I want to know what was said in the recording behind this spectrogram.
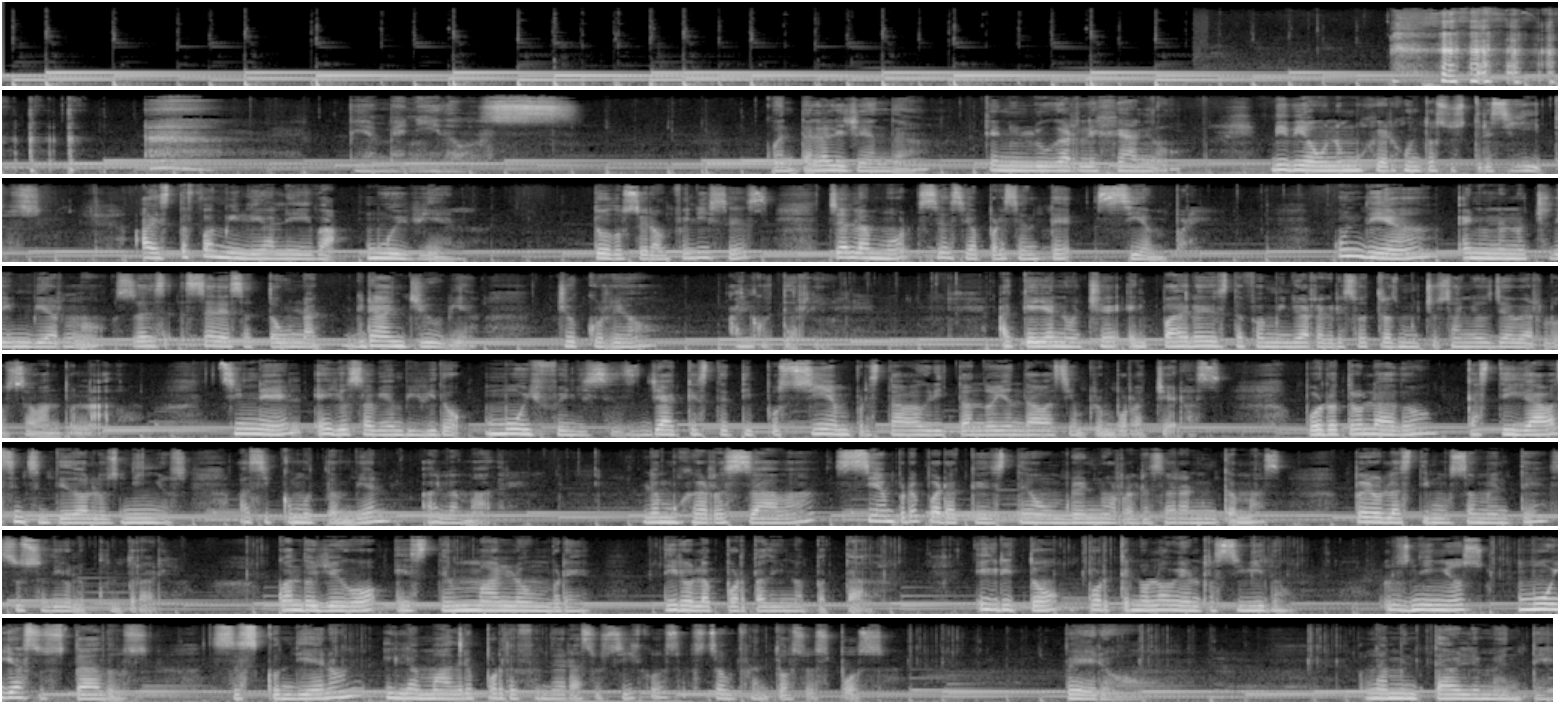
Bienvenidos. Cuenta la leyenda que en un lugar lejano vivía una mujer junto a sus tres hijitos. A esta familia le iba muy bien. Todos eran felices y el amor se hacía presente siempre. Un día, en una noche de invierno, se, desató una gran lluvia y ocurrió algo terrible. Aquella noche el padre de esta familia regresó tras muchos años de haberlos abandonado. Sin él, ellos habían vivido muy felices, ya que este tipo siempre estaba gritando y andaba siempre en borracheras. Por otro lado, castigaba sin sentido a los niños, así como también a la madre. La mujer rezaba siempre para que este hombre no regresara nunca más, pero lastimosamente sucedió lo contrario. Cuando llegó este mal hombre, tiró la puerta de una patada y gritó porque no lo habían recibido. Los niños, muy asustados, se escondieron y la madre, por defender a sus hijos, se enfrentó a su esposo. Pero, lamentablemente,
